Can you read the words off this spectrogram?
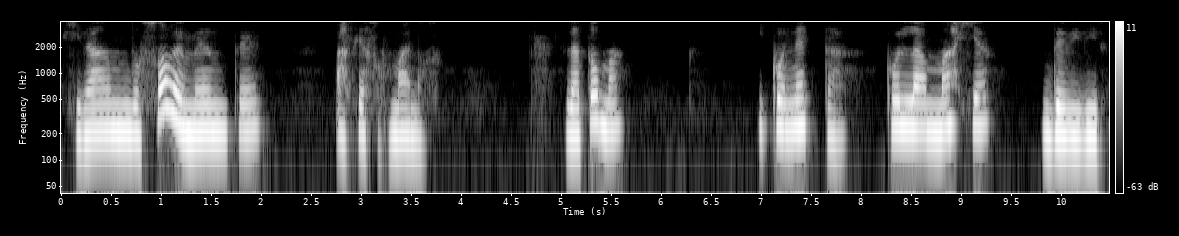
girando suavemente hacia sus manos. La toma y conecta con la magia de vivir.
